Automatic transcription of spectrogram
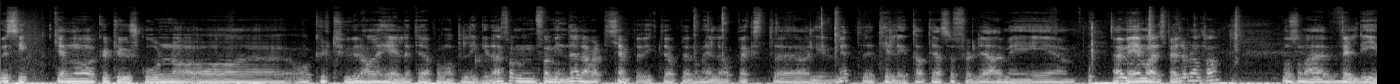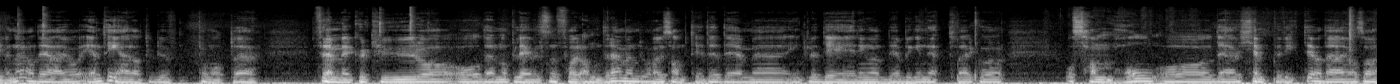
musikken og kulturskolen og, og, og kultur har hele tida på en måte ligget der. For, for, min del har vært kjempeviktig opp gjennom hele oppvekst av livet mitt. I tillegg til at jeg selvfølgelig er med i, jeg er med i Marespillet, blant annet. Noe som er veldig givende. Og det er jo én ting er at du på en måte fremmer kultur og, og, den opplevelsen for andre, men du har jo samtidig det med inkludering og det å bygge nettverk og og samhold, og det er jo kjempeviktig. og det er jo altså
